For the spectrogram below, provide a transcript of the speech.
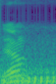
да?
